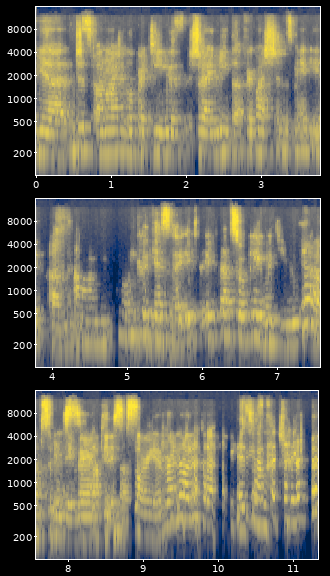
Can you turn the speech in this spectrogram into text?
Yeah, just on Article 13, should I leave that for questions maybe? Um, um, we could, yes, uh, if, if that's okay with you. Yeah, absolutely. Yes, Very happy. Sorry, I've run out of time. Because we have such a big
